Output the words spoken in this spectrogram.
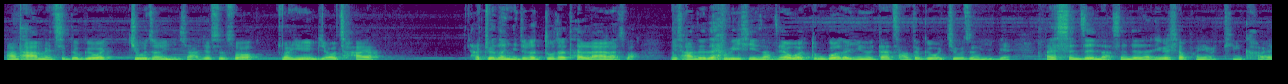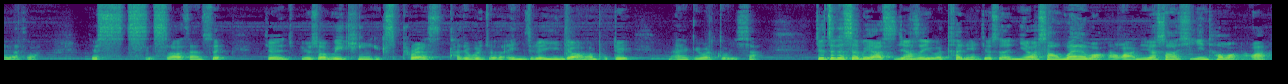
然后他每次都给我纠正一下，就是说我英语比较差呀，他觉得你这个读的太烂了，是吧？每常都在微信上，只要我读过的英语单词，他都给我纠正一遍。还深圳的，深圳的一个小朋友挺可爱的，是吧？就十十十二三岁。就比如说 Viking Express，他就会觉得，哎，你这个音调好像不对，他就给我读一下。就这个设备啊，实际上是有个特点，就是你要上外网的话，你要上英特网的话，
